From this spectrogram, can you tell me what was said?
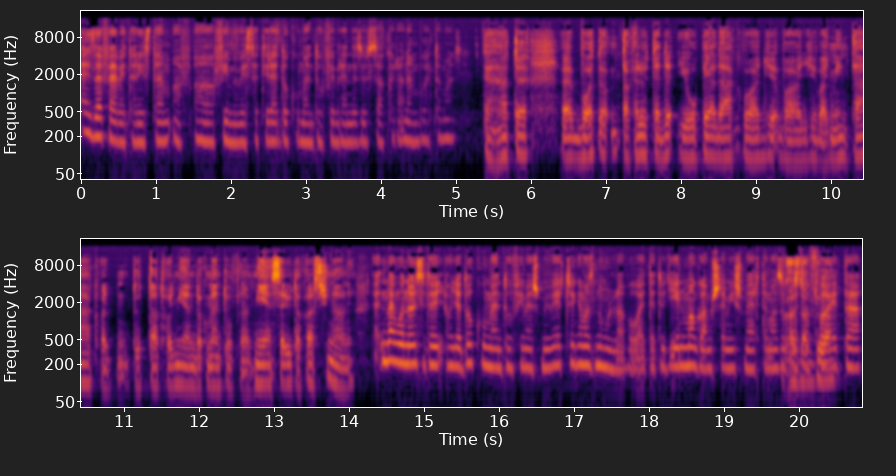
ezzel felvételiztem a, a filmművészetire dokumentumfilmrendező szakra, nem voltam az. Tehát eh, eh, voltak előtted jó példák, vagy, vagy, vagy minták, vagy tudtad, hogy milyen dokumentumfilmet, milyen szerűt akarsz csinálni? Hát Megmondom őszintén, hogy, hogy a dokumentumfilmes művértségem az nulla volt, tehát hogy én magam sem ismertem azokat Gazdag a Gyula. fajta...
